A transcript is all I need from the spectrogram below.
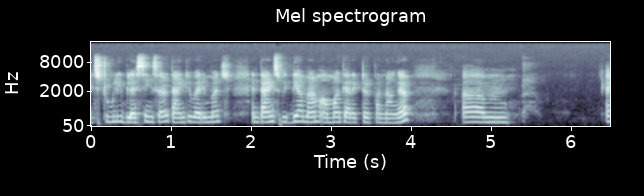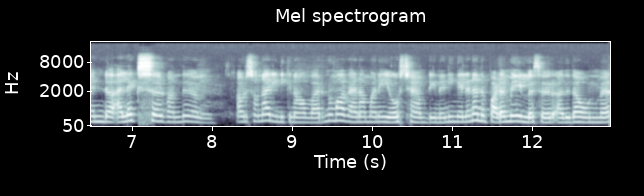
it's truly blessing sir thank you very much and thanks Vidya ma'am அம்மா கேரக்டர் பண்ணாங்க. அண்ட் அலெக்ஸ் சார் வந்து அவர் சொன்னார் இன்னைக்கு நான் வரணுமா வேணாமானே யோசித்தேன் அப்படின்னு. நீங்கள் இல்லைன்னா அந்த படமே இல்லை சார் அதுதான் உண்மை.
